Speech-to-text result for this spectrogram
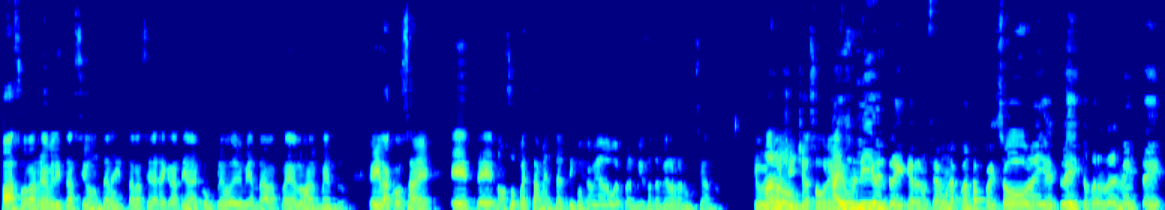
paso a la rehabilitación de las instalaciones recreativas del complejo de vivienda de las playas de los almendros. Y la cosa es, este, no supuestamente el tipo que había dado el permiso terminó renunciando. Que hubo Mano, bochinche sobre Hay eso. un lío entre que renunciaron unas cuantas personas y el pleito, pero realmente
